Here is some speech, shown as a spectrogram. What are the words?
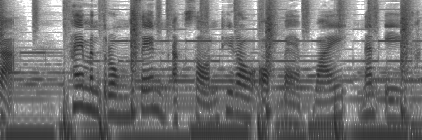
กะ ให้มันตรงเส้นอักษรที่เราออกแบบไว้นั่นเองค่ะ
